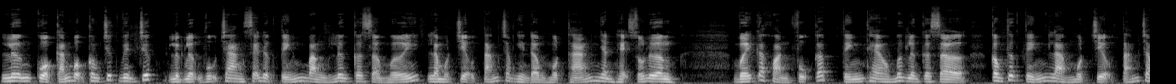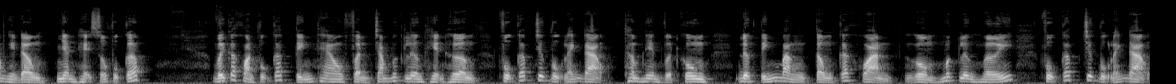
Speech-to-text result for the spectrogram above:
Lương của cán bộ công chức viên chức, lực lượng vũ trang sẽ được tính bằng lương cơ sở mới là 1 triệu 800 nghìn đồng một tháng nhân hệ số lương. Với các khoản phụ cấp tính theo mức lương cơ sở, công thức tính là 1 triệu 800 nghìn đồng nhân hệ số phụ cấp với các khoản phụ cấp tính theo phần trăm mức lương hiện hưởng, phụ cấp chức vụ lãnh đạo, thâm niên vượt khung, được tính bằng tổng các khoản gồm mức lương mới, phụ cấp chức vụ lãnh đạo,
